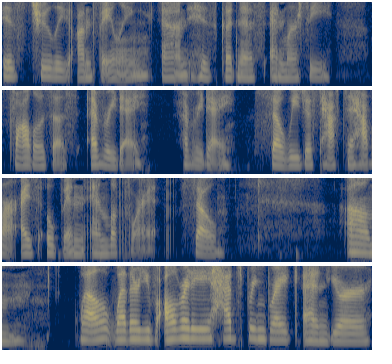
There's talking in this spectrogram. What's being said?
is truly unfailing, and His goodness and mercy follows us every day, every day. So we just have to have our eyes open and look for it. So, um, well, whether you've already had spring break and you're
